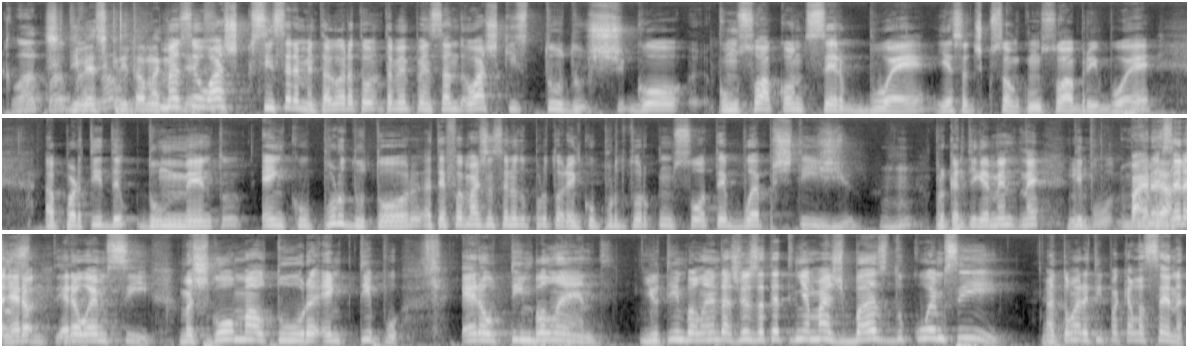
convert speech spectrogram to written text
Claro, claro. Se tivesse claro. escrito ao Michael Mas Jackson. eu acho que, sinceramente, agora estou também pensando, eu acho que isso tudo chegou, começou a acontecer bué, e essa discussão começou a abrir bué, a partir de- do momento em que o produtor, até foi mais na cena do produtor, em que o produtor começou a ter bué prestígio. Porque antigamente, né? Tipo, pá, era, Yeah. cena- era, era o MC, mas chegou uma altura em que, tipo, era o Timbaland. E o Timbaland às vezes até tinha mais buzz do que o MC. Então era tipo aquela cena.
